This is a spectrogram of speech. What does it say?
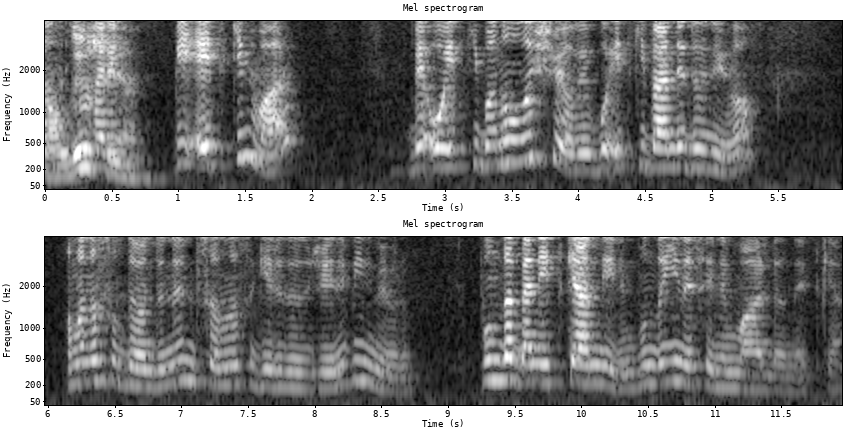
sallıyorsun hare- yani. bir etkin var ve o etki bana ulaşıyor ve bu etki bende dönüyor. Ama nasıl döndüğünü, sana nasıl geri döneceğini bilmiyorum. Bunda ben etken değilim. Bunda yine senin varlığın etken.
